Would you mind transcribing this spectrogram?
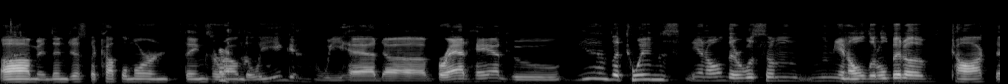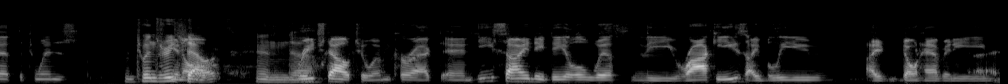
Um, and then just a couple more things around the league. We had uh, Brad Hand, who, yeah, the Twins, you know, there was some, you know, a little bit of talk that the Twins, the Twins reached you know, out and uh... reached out to him, correct? And he signed a deal with the Rockies, I believe. I don't have any. I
